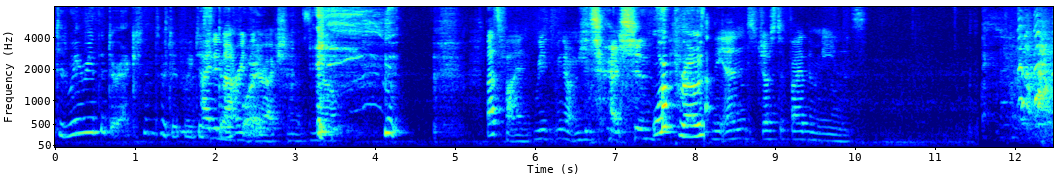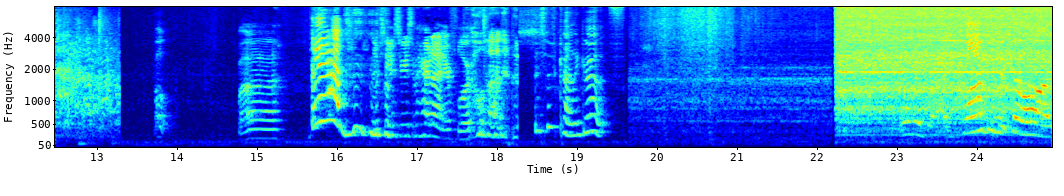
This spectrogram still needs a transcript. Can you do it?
did we read the directions or did we just? I did not read the it? directions. No, fine. We we don't need directions. We're pros. The ends justify the means. Oh. Uh. There seems to be some hair down your floor. Hold on. This is kind of gross. Oh my god, vlogging is so hard.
